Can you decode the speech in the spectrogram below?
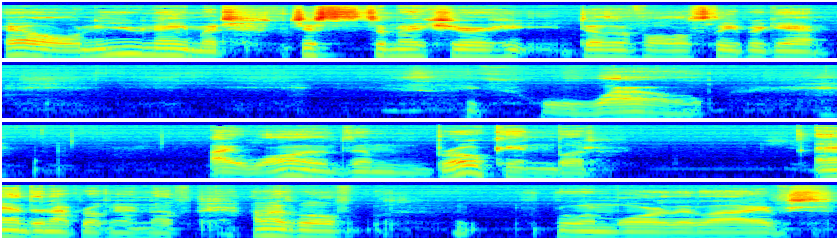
hell, you name it, just to make sure he doesn't fall asleep again. Like, wow. I wanted them broken, but. And they're not broken enough. I might as well ruin more of their lives.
